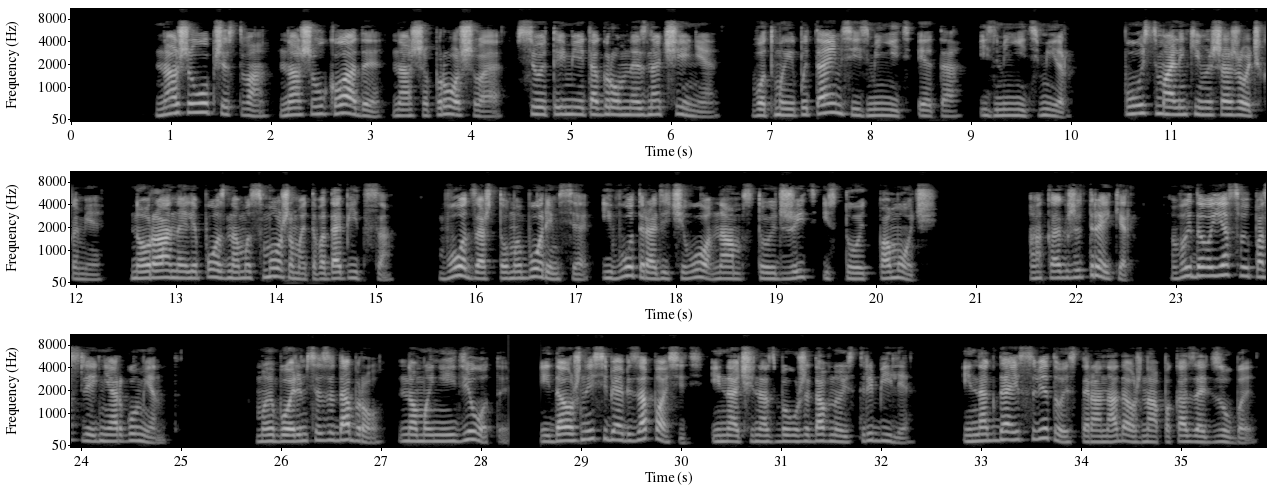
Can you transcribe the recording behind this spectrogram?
Наше общество, наши уклады, наше прошлое – все это имеет огромное значение. Вот мы и пытаемся изменить это, изменить мир. Пусть маленькими шажочками, но рано или поздно мы сможем этого добиться. Вот за что мы боремся, и вот ради чего нам стоит жить и стоит помочь. А как же трекер? Выдала я свой последний аргумент. Мы боремся за добро, но мы не идиоты и должны себя обезопасить, иначе нас бы уже давно истребили. Иногда и светлая сторона должна показать зубы.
